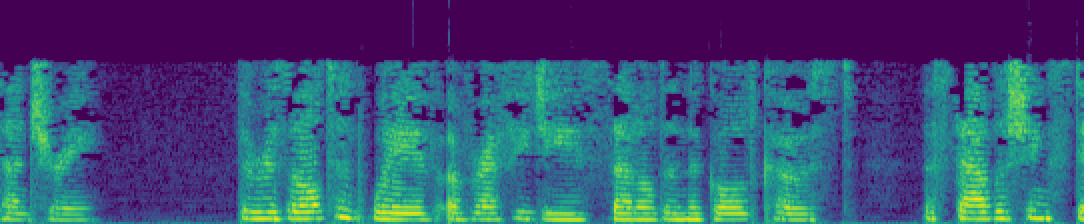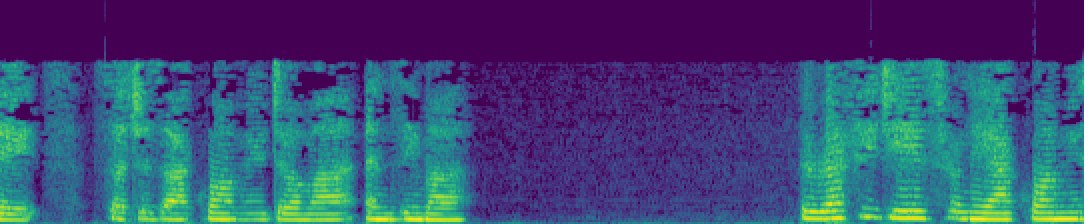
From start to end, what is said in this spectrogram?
century. The resultant wave of refugees settled in the Gold Coast, establishing states such as Akwamu Doma and Zima. The refugees from the Akwamu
